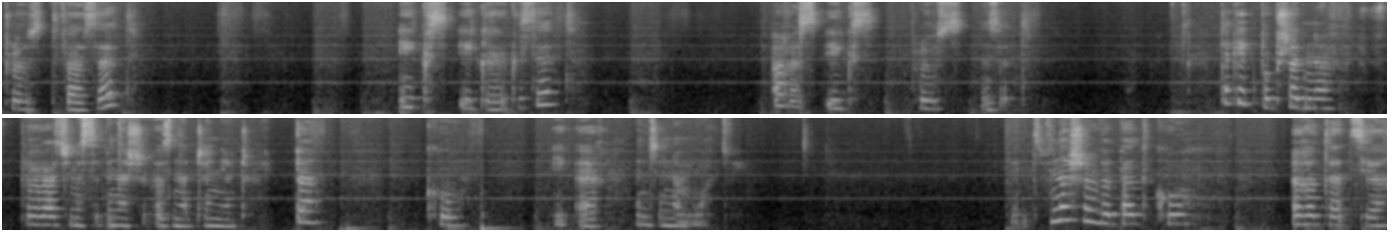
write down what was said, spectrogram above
plus 2z xyz oraz x plus z. Tak jak poprzednio Wprowadźmy sobie nasze oznaczenia, czyli P, Q i R. Będzie nam łatwiej. Więc w naszym wypadku rotacja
